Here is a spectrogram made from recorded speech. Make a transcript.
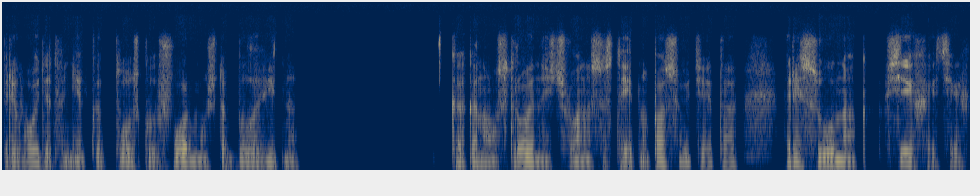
приводит в некую плоскую форму, чтобы было видно, как она устроена, из чего она состоит. Но по сути это рисунок всех этих,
